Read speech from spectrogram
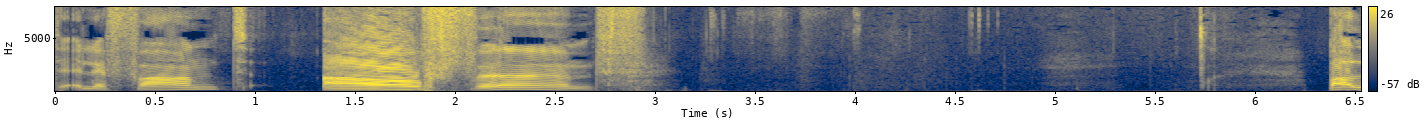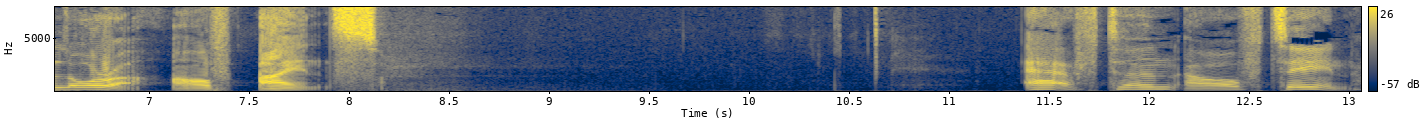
Der Elefant auf 5. Ballora auf 1. Afton auf 10.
